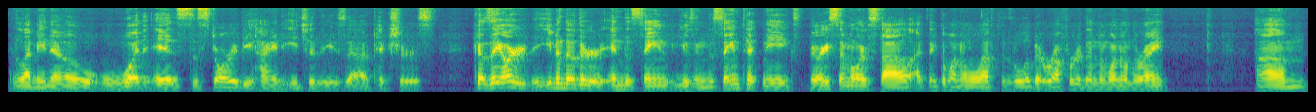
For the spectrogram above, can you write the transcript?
and let me know what is the story behind each of these uh, pictures. Because they are, even though they're in the same, using the same techniques, very similar style. I think the one on the left is a little bit rougher than the one on the right. Um,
